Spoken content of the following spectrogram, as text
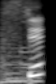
Sit.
